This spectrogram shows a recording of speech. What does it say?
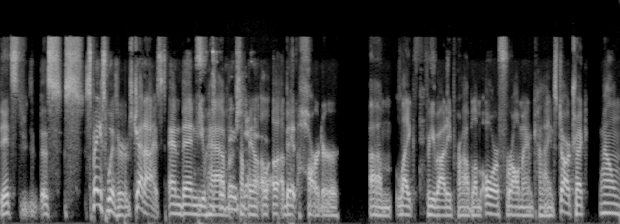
it's, it's space wizards, Jedi's, and then you have Wizard something a, a bit harder, um, like Three Body Problem or For All Mankind, Star Trek. Well,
